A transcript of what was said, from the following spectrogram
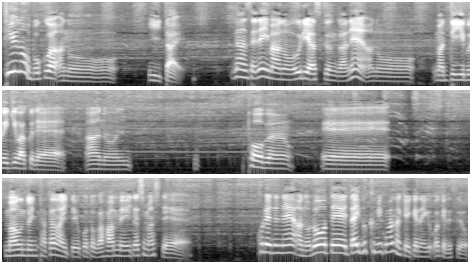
っていうのを僕は、あのー言いたい。なんせね、今、あの、ウリアス君がね、あのーまあ、DV 疑惑で、あの当分、えー、マウンドに立たないということが判明いたしまして、これでね、あの、ローテ、だいぶ組み込まなきゃいけないわけですよ。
